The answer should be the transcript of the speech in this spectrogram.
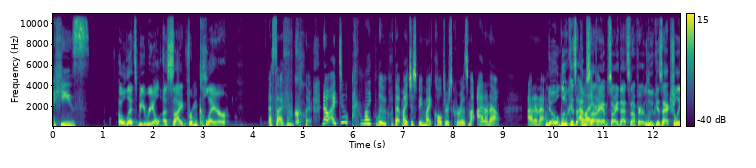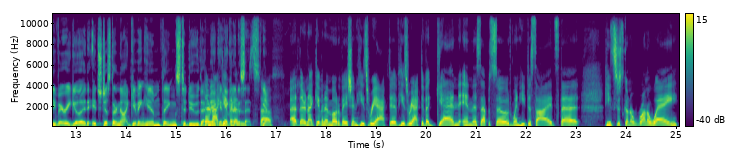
he's Oh, let's be real. Aside from Claire, aside from Claire. No, I do. I like Luke, but that might just be Mike Colter's charisma. I don't know. I don't know. no, Luke is. I'm like sorry. him. I'm sorry. That's not fair. Luke is actually very good. It's just they're not giving him things to do that they're make not any kind him of sense. stuff. Uh, they're not giving him motivation. He's reactive. He's reactive again in this episode when he decides that he's just going to run away.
